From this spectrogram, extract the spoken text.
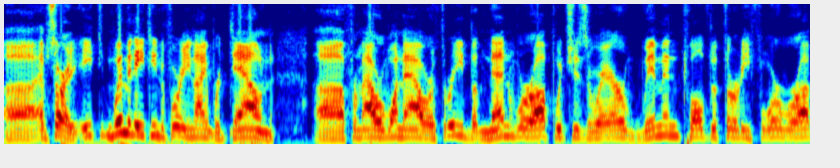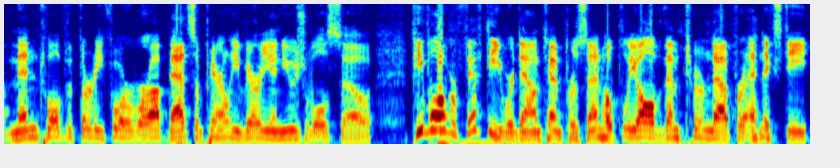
I'm sorry, 18, women 18 to 49 were down uh, from hour one to hour three, but men were up, which is rare. Women 12 to 34 were up. Men 12 to 34 were up. That's apparently very unusual. So people over 50 were down 10%. Hopefully all of them turned out for NXT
